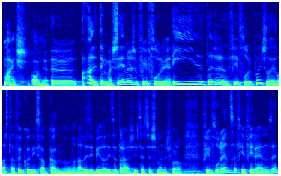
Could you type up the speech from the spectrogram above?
Mais, olha, uh, ah, tenho mais cenas, fui a Florença. Ih, já fui a Florença. Pois, é, lá está, foi o que eu disse há bocado, no, há dois episódios atrás. Isto, estas semanas foram. Fui a Florença, fui a Firenze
